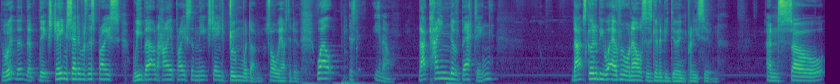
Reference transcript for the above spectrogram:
The, the, the, exchange said it was this price. We bet on a higher price than the exchange. Boom, we're done. That's all we have to do. Well, you know, that kind of betting that's going to be what everyone else is going to be doing pretty soon. And so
